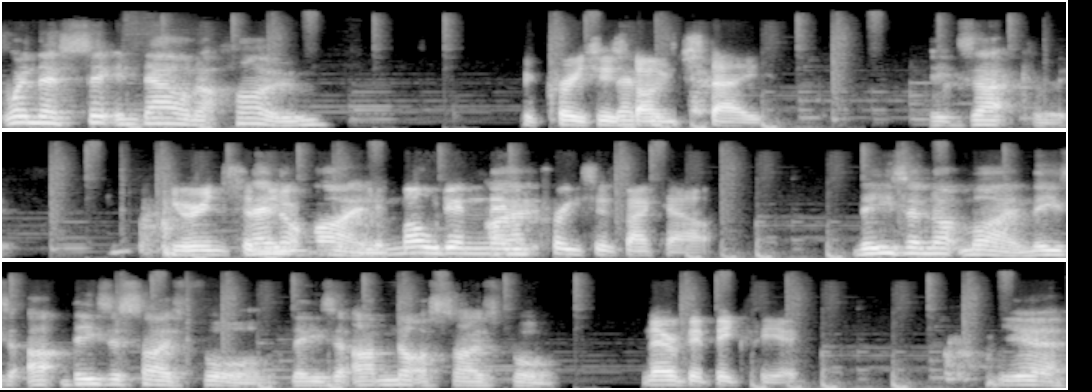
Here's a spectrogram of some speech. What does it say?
when they're sitting down at home, the creases don't stay. exactly. You're instantly you're molding them I- creases back out. These are not mine. These are these are size four. These are, I'm not a size four. They're a bit big for you. Yeah.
